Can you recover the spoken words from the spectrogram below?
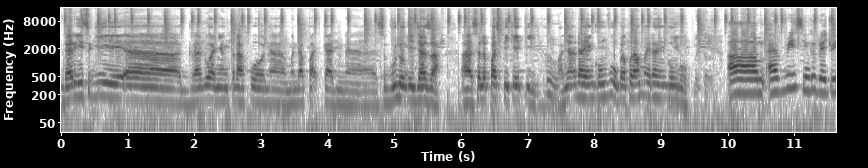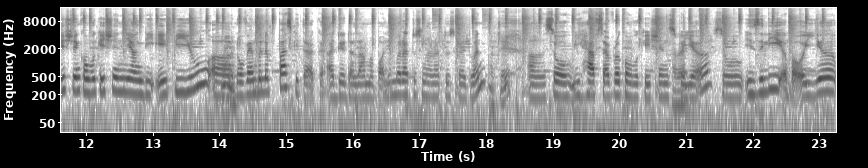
dari segi uh, graduan yang telah pun uh, mendapatkan uh, segulung ijazah uh, selepas PKP hmm. banyak dah yang konvo berapa ramai dah yang konvo yeah, betul. Um every single graduation convocation yang di APU uh, hmm. November lepas kita akan ada dalam about 500 600 graduan. Okay. Uh, so we have several convocations Alright. per year. So easily about a year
